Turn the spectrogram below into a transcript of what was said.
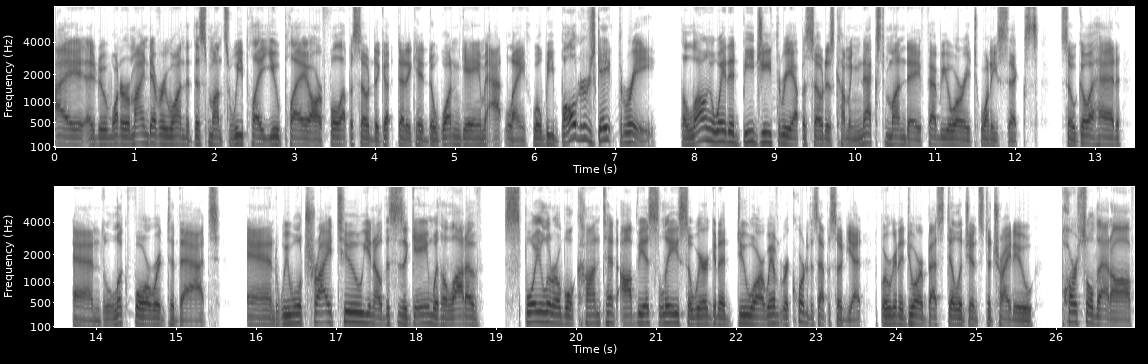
I, I do want to remind everyone that this month's We Play, You Play, our full episode de- dedicated to one game at length, will be Baldur's Gate 3. The long awaited BG3 episode is coming next Monday, February 26th. So go ahead and look forward to that. And we will try to, you know, this is a game with a lot of spoilerable content, obviously. So we're going to do our, we haven't recorded this episode yet, but we're going to do our best diligence to try to parcel that off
